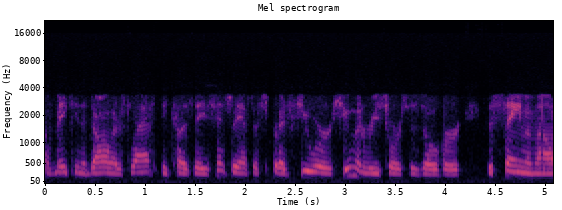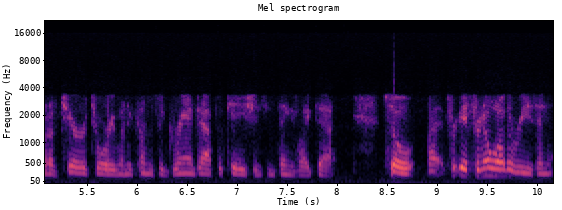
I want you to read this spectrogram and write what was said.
of making the dollars last because they essentially have to spread fewer human resources over the same amount of territory when it comes to grant applications and things like that. So, uh, for, if for no other reason,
